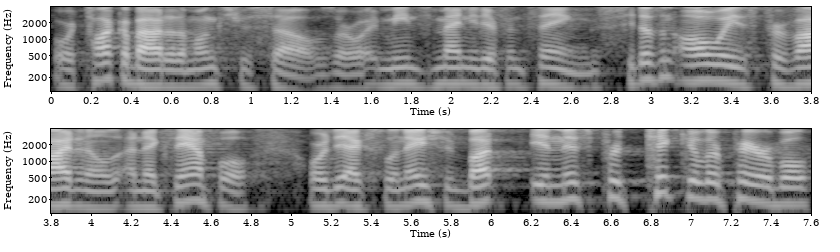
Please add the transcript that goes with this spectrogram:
or talk about it amongst yourselves, or it means many different things. He doesn't always provide an, an example or the explanation, but in this particular parable,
